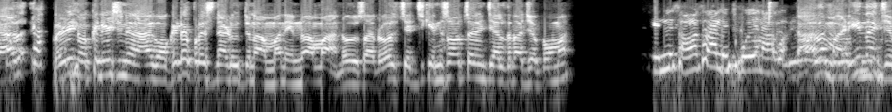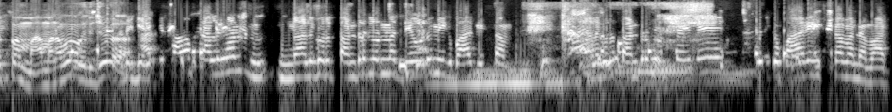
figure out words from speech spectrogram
కాదు ప్రవీణ్ ఒక్క నిమిషం నేను ఒకటే ప్రశ్న అడుగుతున్నా. అమ్మా నిన్ను అమ్మా నువ్వు సార్ రోజు చర్చికి ఎన్ని సంవత్సరాల నుంచి వెళ్తున్నావు చెప్పమ్మా? ఎన్ని సంవత్సరాల నుంచి పోయినా కాదమ్మా అడిగిందా చెప్పమ్మా. మనము ఒక చూడు. అది ఎన్ని సంవత్సరాలుగా నలుగురు తండ్రులు ఉన్న దేవుడు మీకు బాగా ఇష్టం. నలుగురు తండ్రులు ఉంటేనే మీకు బాగా ఇష్టం అన్నమాట.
